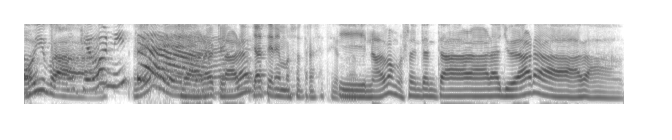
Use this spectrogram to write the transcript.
Oh, hoy va. ¡Qué bonita! Eh, Claro, claro. Ya tenemos otra sección. Y nada, vamos a intentar ayudar a, a-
